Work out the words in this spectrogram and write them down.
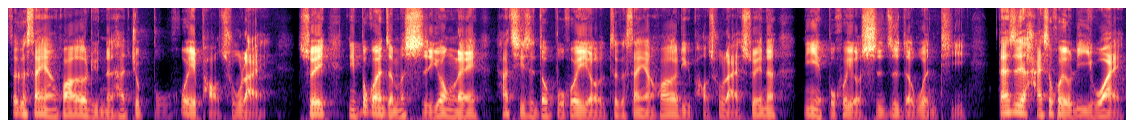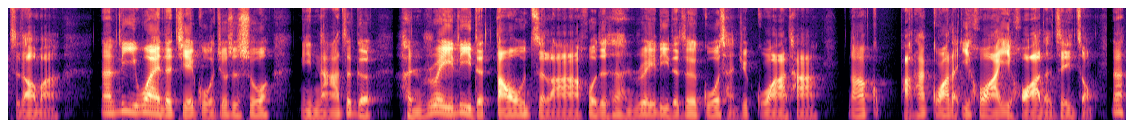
这个三氧化二铝呢，它就不会跑出来。所以你不管怎么使用嘞，它其实都不会有这个三氧化二铝跑出来，所以呢，你也不会有失智的问题。但是还是会有例外，知道吗？那例外的结果就是说，你拿这个很锐利的刀子啦，或者是很锐利的这个锅铲去刮它，然后把它刮得一花一花的这种，那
